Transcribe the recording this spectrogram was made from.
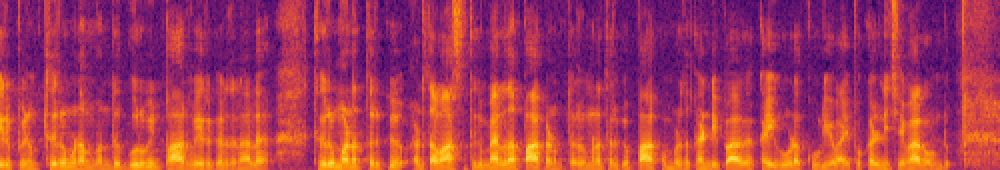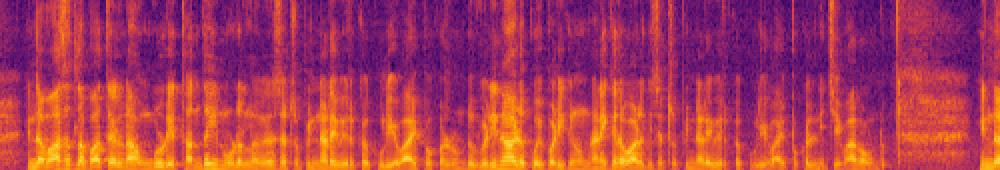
இருப்பினும் திருமணம் வந்து குருவின் பார்வை இருக்கிறதுனால திருமணத்திற்கு அடுத்த மாதத்துக்கு மேலே தான் பார்க்கணும். திருமணத்திற்கு பார்க்கும்பொழுது கண்டிப்பாக கைகூடக்கூடிய வாய்ப்புகள் நிச்சயமாக உண்டு. இந்த மாதத்தில் பார்த்தீங்கன்னா உங்களுடைய தந்தையின் உடல்நிலையில் சற்று பின்னடைவு இருக்கக்கூடிய வாய்ப்புகள் உண்டு. வெளிநாடு போய் படிக்கணும்னு நினைக்கிற வாழ்க்கை சற்று பின்னடைவு இருக்கக்கூடிய வாய்ப்புகள் நிச்சயமாக உண்டு. இந்த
